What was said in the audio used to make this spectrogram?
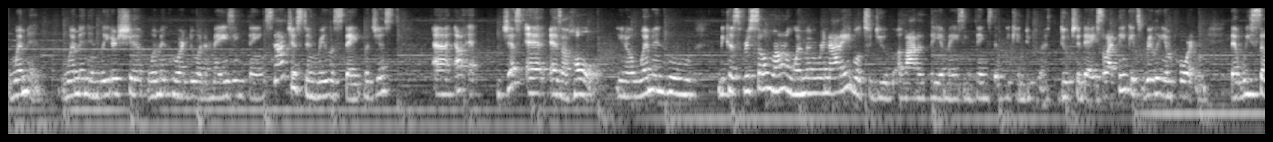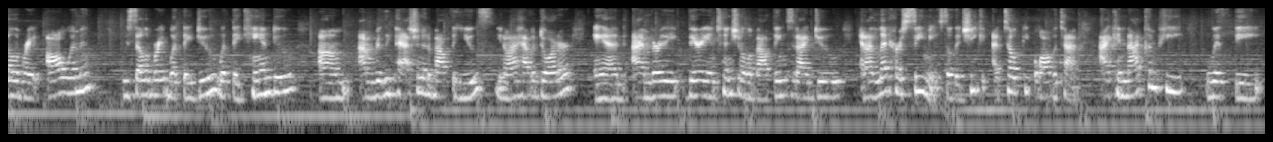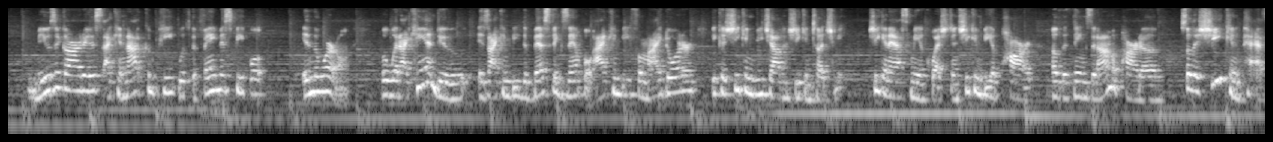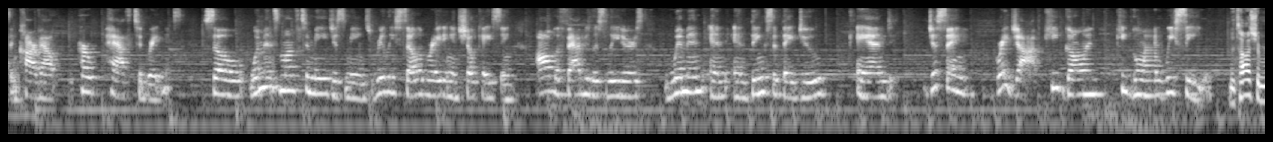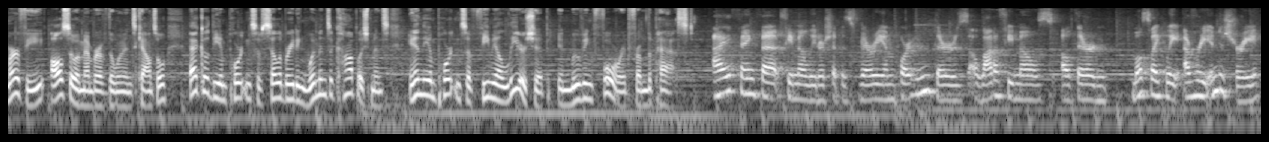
women, women in leadership, women who are doing amazing things, not just in real estate, but just uh, just as a whole, you know, women who, because for so long, women were not able to do a lot of the amazing things that we can do, do today. So I think it's really important that we celebrate all women. We celebrate what they do, what they can do. Um, I'm really passionate about the youth. You know, I have a daughter and I'm very, very intentional about things that I do. And I let her see me so that she can, I tell people all the time, I cannot compete with the music artists. I cannot compete with the famous people in the world. But what I can do is I can be the best example I can be for my daughter because she can reach out and she can touch me. She can ask me a question. She can be a part of the things that I'm a part of so that she can path and carve out her path to greatness. So, Women's Month to me just means really celebrating and showcasing all the fabulous leaders, women, and, and things that they do, and just saying Great job. Keep going. Keep going. We see you. Natasha Murphy, also a member of the Women's Council, echoed the importance of celebrating women's accomplishments and the importance of female leadership in moving forward from the past. I think that female leadership is very important. There's a lot of females out there in most likely every industry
